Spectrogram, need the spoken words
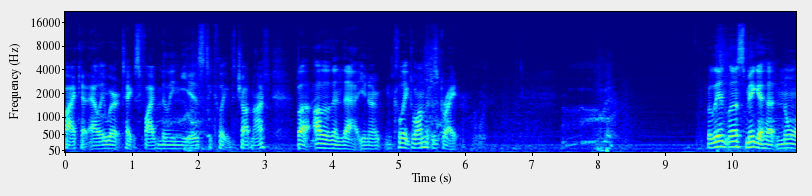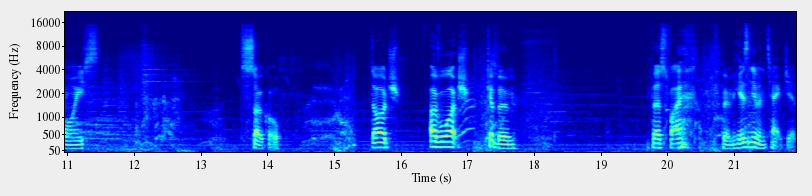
Firecat Alley where it takes 5 million years to collect the charred knife. But other than that, you know, collect one is great. Relentless Mega Hit, nice. So cool. Dodge, Overwatch, kaboom. Burst Fire, kaboom. He hasn't even attacked yet.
